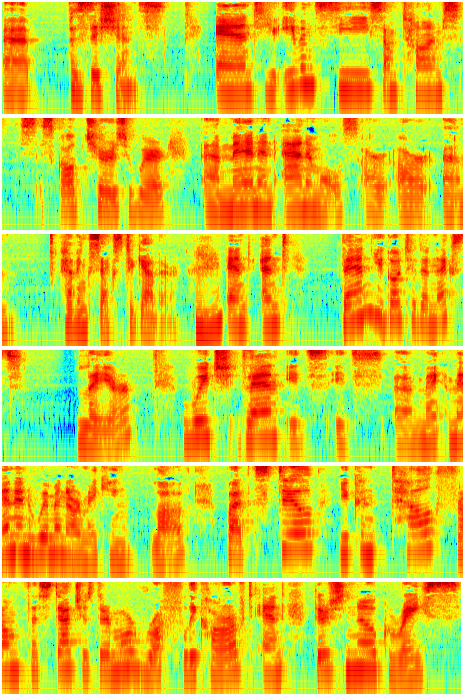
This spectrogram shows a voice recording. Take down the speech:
uh, positions, and you even see sometimes sculptures where uh, men and animals are are um, having sex together, mm-hmm. and and then you go to the next layer, which then it's it's uh, ma- men and women are making love, but still you can tell from the statues they're more roughly carved, and there's no grace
